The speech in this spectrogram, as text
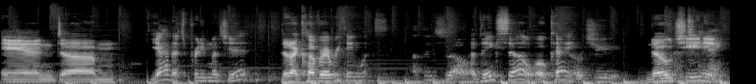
And um, yeah, that's pretty much it. Did I cover everything, Wes? I think so. I think so. Okay. No cheating. No cheating.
